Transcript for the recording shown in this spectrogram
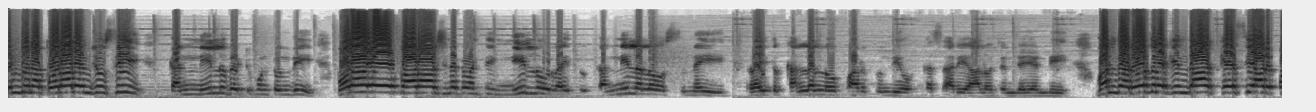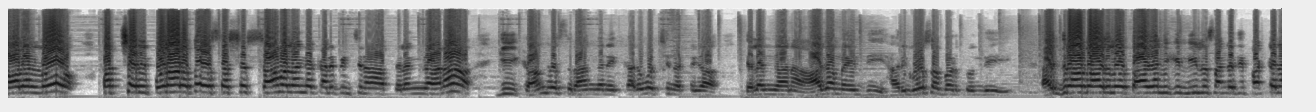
ఎండిన పొలాలను చూసి కన్నీళ్ళు పెట్టుకుంటుంది. పొలాల్లో పారాల్సినటువంటి నీళ్ళు రైతు కన్నీళ్ళలో వస్తున్నాయి. రైతు కళ్ళల్లో పారుతుంది. ఒక్కసారి ఆలోచన చేయండి. వంద రోజుల కింద కేసీఆర్ పాలనలో పచ్చని పొలాలతో సస్యశ్యామలంగా కనిపించిన తెలంగాణ ఈ కాంగ్రెస్ రాగానే కరువచ్చినట్టుగా తెలంగాణ ఆగమైంది. హరిగోసబడుతుంది హైదరాబాద్లో తాగనికి నీళ్ళు సంగతి పక్కన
